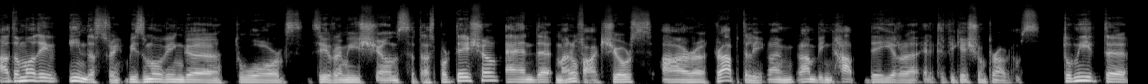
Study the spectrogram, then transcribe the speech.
automotive industry is moving uh, towards zero emissions transportation, and uh, manufacturers are rapidly ramping up their uh, electrification programs to meet mm,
